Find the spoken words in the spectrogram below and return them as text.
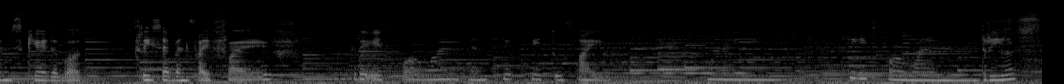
I'm scared about 3755, 3841, and 3325. My 3841 drills,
